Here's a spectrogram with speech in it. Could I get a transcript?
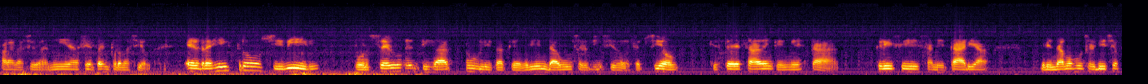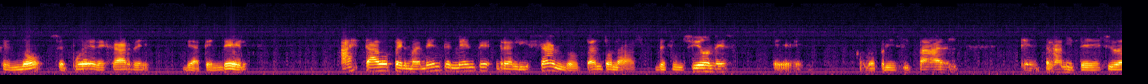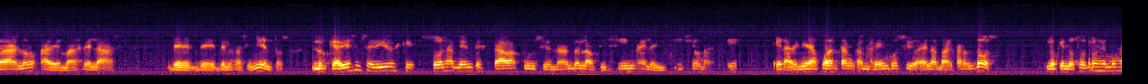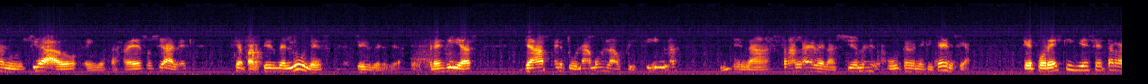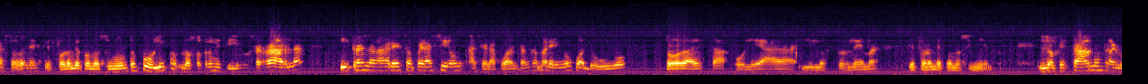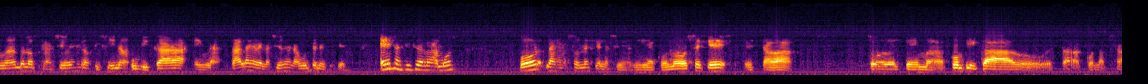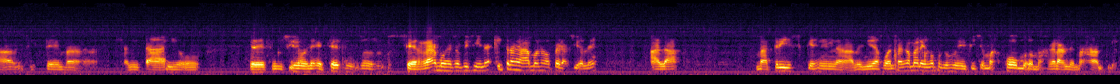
para la ciudadanía cierta información. El registro civil, por ser una entidad pública que brinda un servicio de excepción, que ustedes saben que en esta crisis sanitaria brindamos un servicio que no se puede dejar de, atender, ha estado permanentemente realizando tanto las defunciones eh, como principal eh, trámite ciudadano, además de las de, los nacimientos. Lo que había sucedido es que solamente estaba funcionando la oficina del edificio Martí en la avenida Juan Tancamarengo, Ciudad de la Marca 2. Lo que nosotros hemos anunciado en nuestras redes sociales es que a partir del lunes, desde hace tres días, ya aperturamos la oficina de la sala de velaciones de la Junta de Beneficencia que por X y Z razones que fueron de conocimiento público, nosotros decidimos cerrarla y trasladar esa operación hacia la Juan Tancamarengo cuando hubo toda esta oleada y los problemas que fueron de conocimiento. Lo que estábamos reanudando la operación es en la oficina ubicada en la sala de velaciones de la Junta de Esa sí cerramos por las razones que la ciudadanía conoce, que estaba todo el tema complicado, estaba colapsado el sistema sanitario, de defunciones, etc. Nosotros cerramos esa oficina y trasladamos las operaciones a la matriz, que es en la avenida Juan Tancamarengo, porque es un edificio más cómodo, más grande, más amplio.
